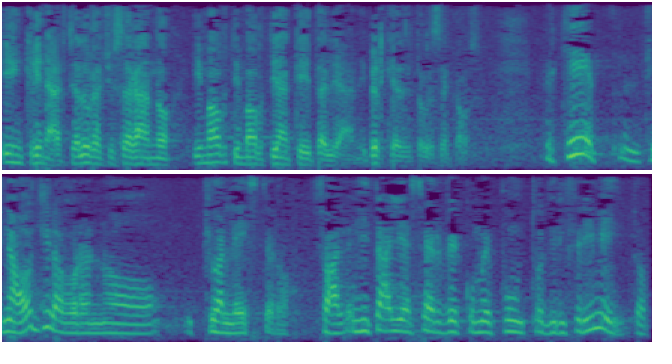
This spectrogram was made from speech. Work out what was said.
incrinarsi, allora ci saranno i morti, morti anche italiani. Perché ha detto queste cose? Perché fino ad oggi lavorano più all'estero, l'Italia serve come punto di riferimento,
